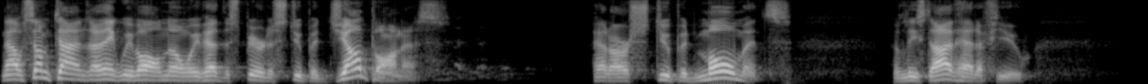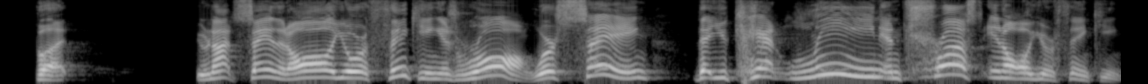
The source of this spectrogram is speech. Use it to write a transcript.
Now, sometimes I think we've all known we've had the spirit of stupid jump on us, had our stupid moments. At least I've had a few. But you're not saying that all your thinking is wrong. We're saying that you can't lean and trust in all your thinking.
